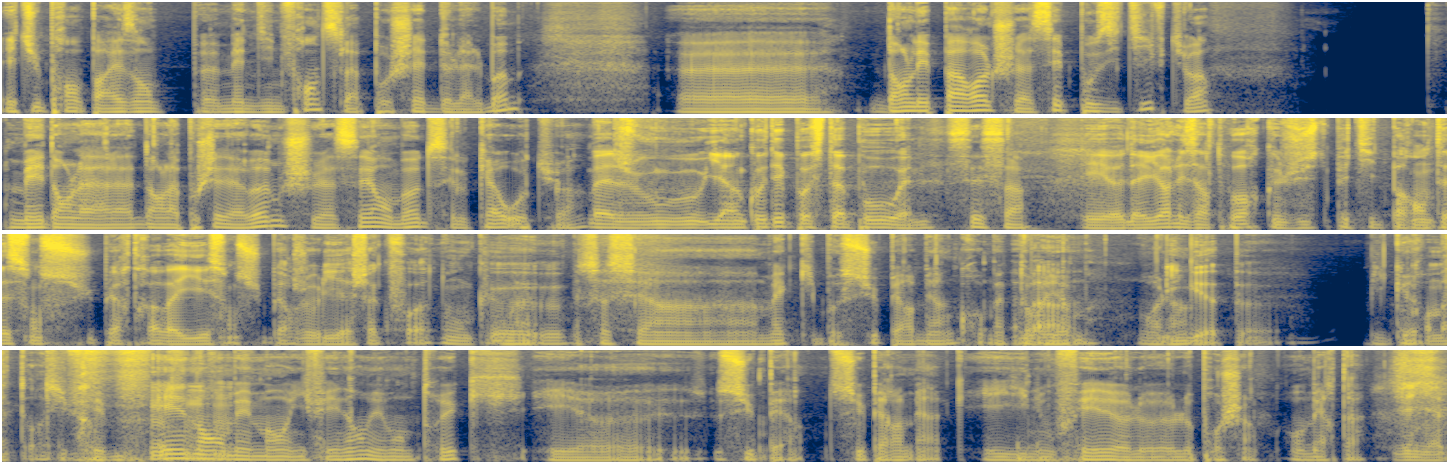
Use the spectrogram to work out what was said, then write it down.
Et tu prends par exemple Made in France, la pochette de l'album. Euh, dans les paroles, je suis assez positif, tu vois. Mais dans la, dans la pochette d'album, je suis assez en mode c'est le chaos, tu vois. Bah. Il y a un côté post-apo, ouais. C'est ça. Et euh, d'ailleurs, les artworks, juste petite parenthèse, sont super travaillés, sont super jolis à chaque fois. Donc, euh, Ouais. Ça, c'est un, un mec qui bosse super bien, Chromatorium. voilà. big up, Big up. Chromatorium. Qui fait énormément, il fait énormément de trucs et euh, super, super mec. Et il nous fait le, le prochain, Omerta. Génial.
